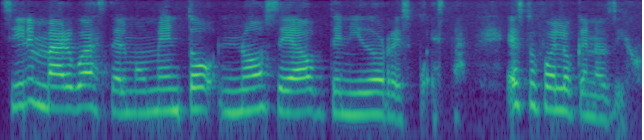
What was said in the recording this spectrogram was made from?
sin embargo, hasta el momento no se ha obtenido respuesta. Esto fue lo que nos dijo.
